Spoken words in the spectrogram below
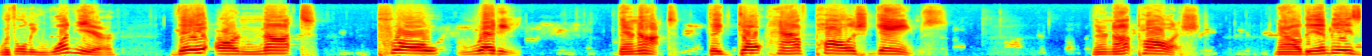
with only one year. They are not pro ready. They're not. They don't have polished games. They're not polished. Now the NBA is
